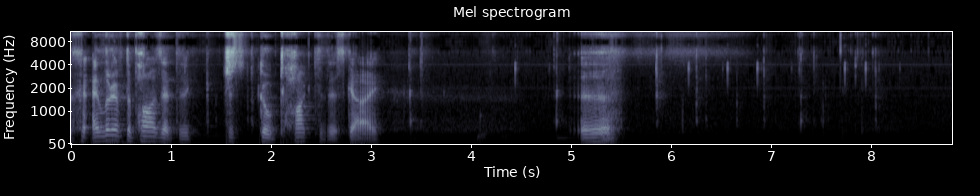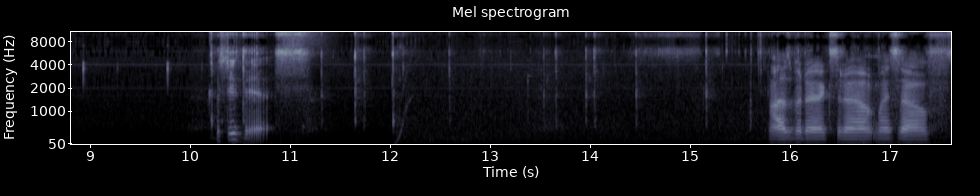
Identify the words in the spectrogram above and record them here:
I literally have to pause it to just go talk to this guy. Ugh. Let's do this. I was to exit out myself.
